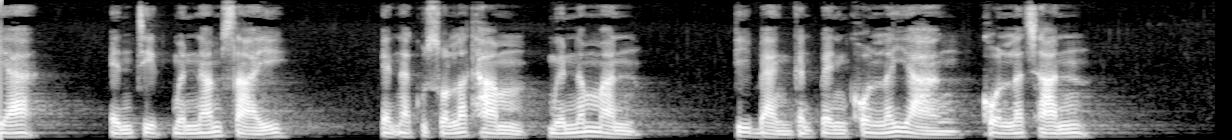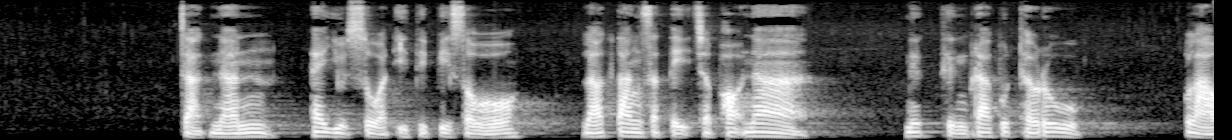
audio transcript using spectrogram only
แยะ เห็นจิตเหมือนน้ำใส เห็นอกุศลธรรมเหมือนน้ำมัน ที่แบ่งกันเป็นคนละอย่าง คนละชั้น จากนั้นให้หยุดสวดอิติปิโส แล้วตั้งสติเฉพาะหน้า นึกถึงพระพุทธรูป กล่าว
